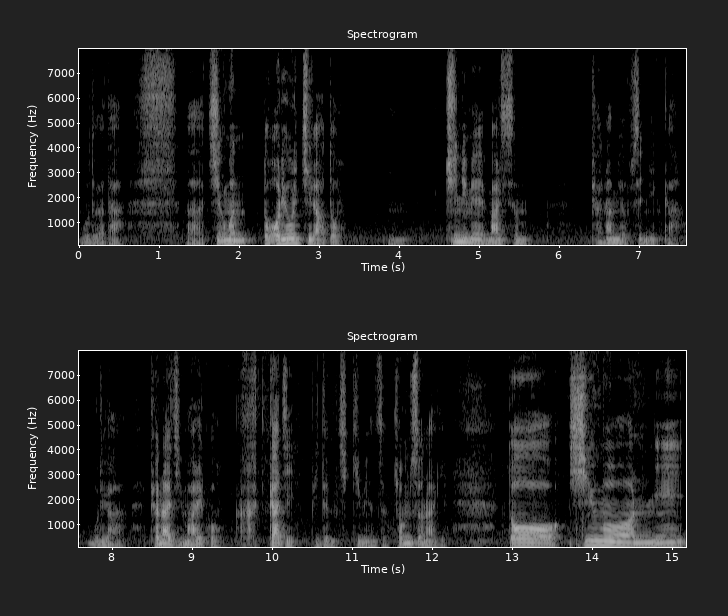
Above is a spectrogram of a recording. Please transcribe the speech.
모두가 다 아, 지금은 또 어려울지라도 음, 주님의 말씀 변함이 없으니까 우리가 변하지 말고 끝까지 믿음 지키면서 겸손하게 또 시몬이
